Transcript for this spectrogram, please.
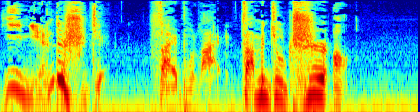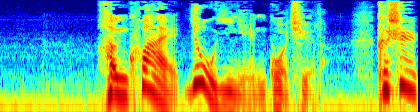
一年的时间，再不来，咱们就吃啊！很快又一年过去了，可是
